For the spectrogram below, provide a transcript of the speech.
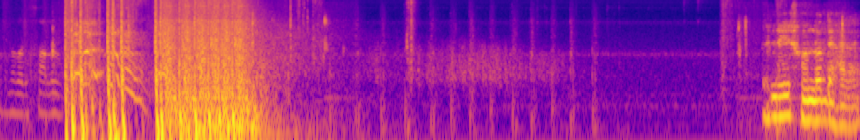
আপনার বাড়ি দেখি সুন্দর দেখা যায়।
